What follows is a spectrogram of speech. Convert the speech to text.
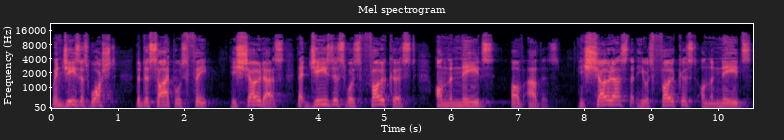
when Jesus washed the disciples' feet, he showed us that Jesus was focused on the needs of others. He showed us that he was focused on the needs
